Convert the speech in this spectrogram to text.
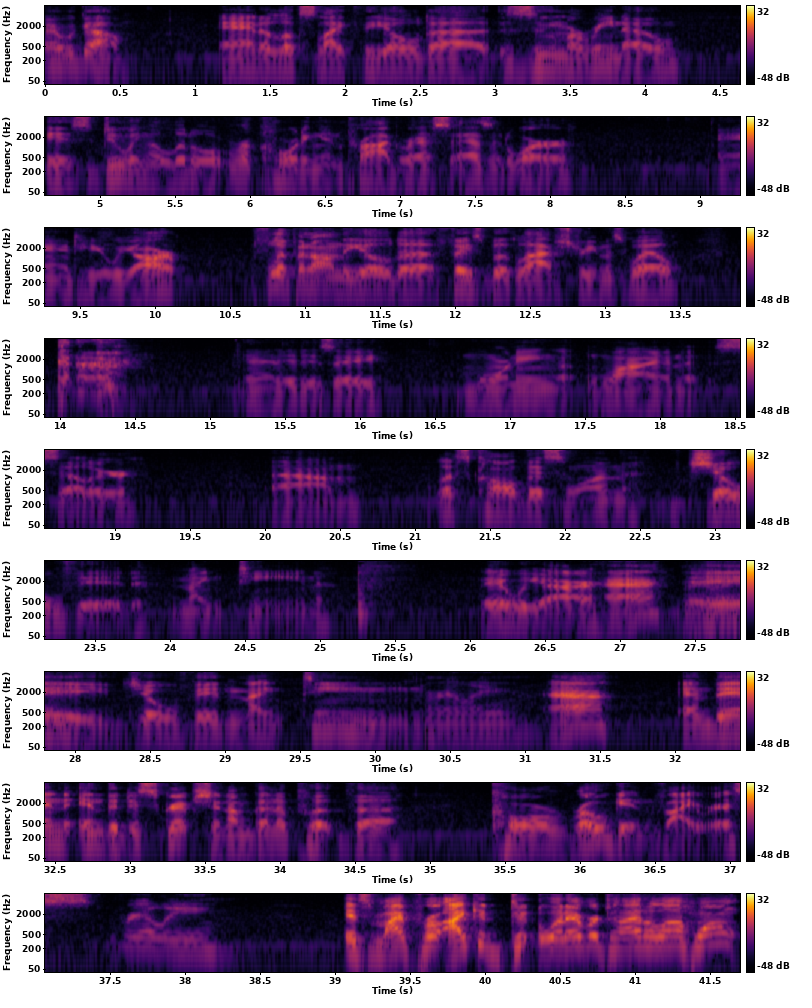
There we go. And it looks like the old uh, Zoomerino is doing a little recording in progress, as it were. And here we are, flipping on the old uh, Facebook live stream as well. and it is a morning wine cellar. Um, let's call this one JoeVid 19. There we are, huh? Really? Hey, JoeVid 19. Really? Huh? And then in the description, I'm going to put the CoRogan virus. Really? It's my pro. I could do whatever title I want.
